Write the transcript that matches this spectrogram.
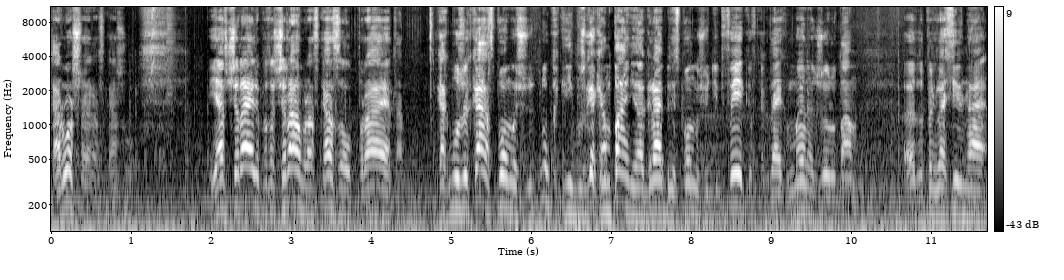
хорошее расскажу. Я вчера или позавчера вам рассказывал про это. Как мужика с помощью, ну, как мужика компанию ограбили с помощью дипфейков, когда их менеджеру там э, пригласили на э,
